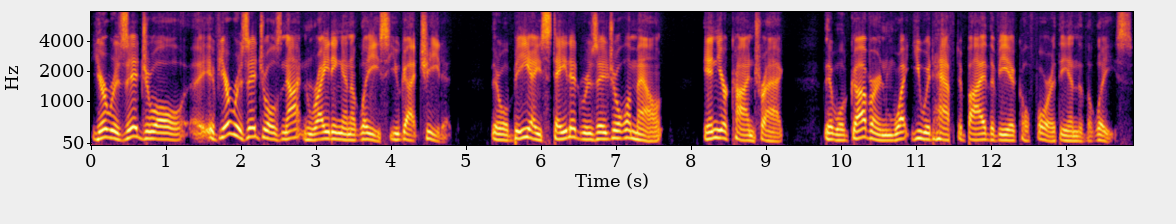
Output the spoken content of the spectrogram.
Your residual, if your residual is not in writing in a lease, you got cheated. There will be a stated residual amount in your contract that will govern what you would have to buy the vehicle for at the end of the lease.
